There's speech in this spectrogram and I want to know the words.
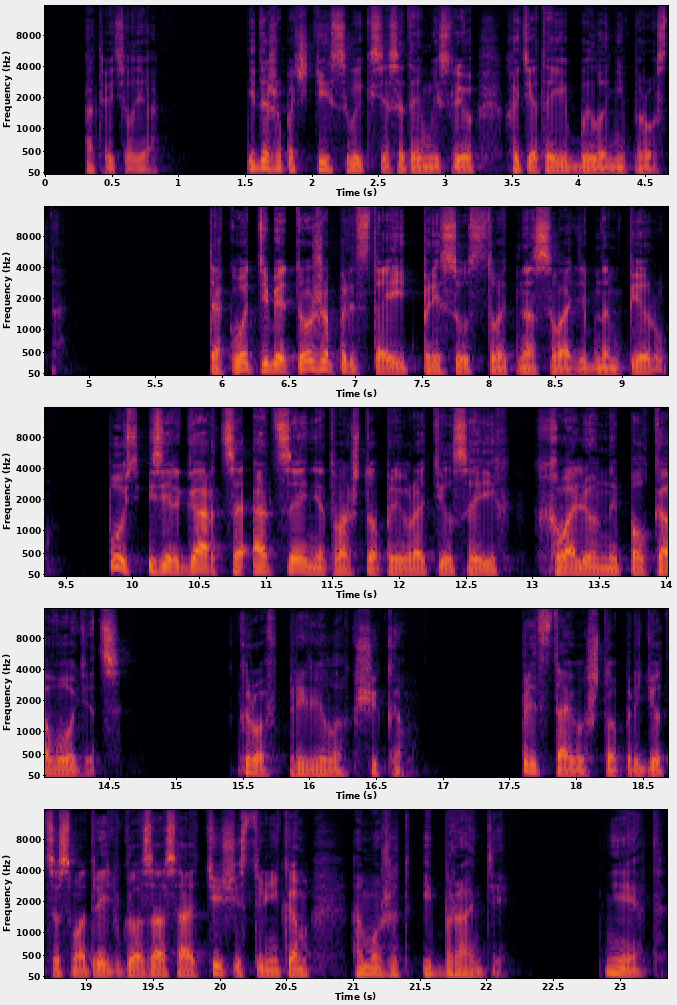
— ответил я. И даже почти свыкся с этой мыслью, хоть это и было непросто. «Так вот тебе тоже предстоит присутствовать на свадебном перу. Пусть зельгарцы оценят, во что превратился их хваленный полководец». Кровь прилила к щекам. Представил, что придется смотреть в глаза соотечественникам, а может и Бранди. Нет,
